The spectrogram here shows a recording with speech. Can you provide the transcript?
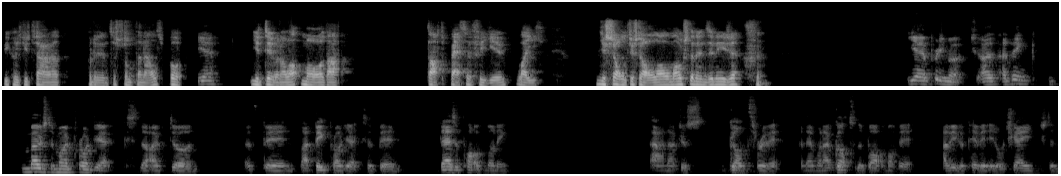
because you're trying to put it into something else, but yeah, you're doing a lot more that that's better for you. Like you sold your soul almost in Indonesia. yeah, pretty much. I, I think most of my projects that I've done have been like big projects have been there's a pot of money and I've just gone through it and then when I've got to the bottom of it I've either pivoted or changed and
